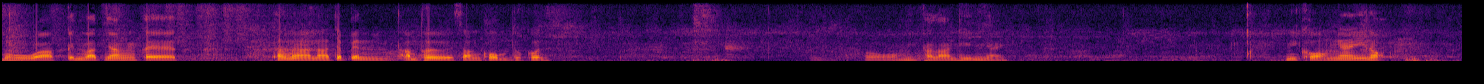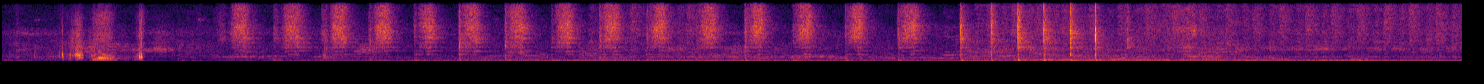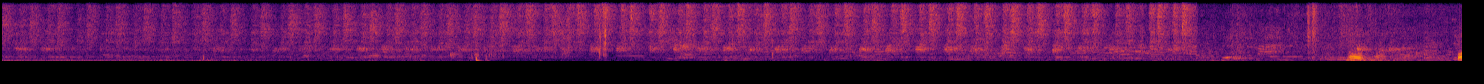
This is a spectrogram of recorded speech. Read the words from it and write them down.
บ่ฮู้ว่าเป็นวัดยังแต่ ทั้งนานาจะเป็นอำเภอสังคมทุกคนโอ้มีพลานหินใหญ่ มีของไงเนาะลูก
